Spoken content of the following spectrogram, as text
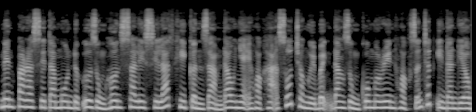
nên paracetamol được ưa dùng hơn salicylat khi cần giảm đau nhẹ hoặc hạ sốt cho người bệnh đang dùng coumarin hoặc dẫn chất indandiol.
